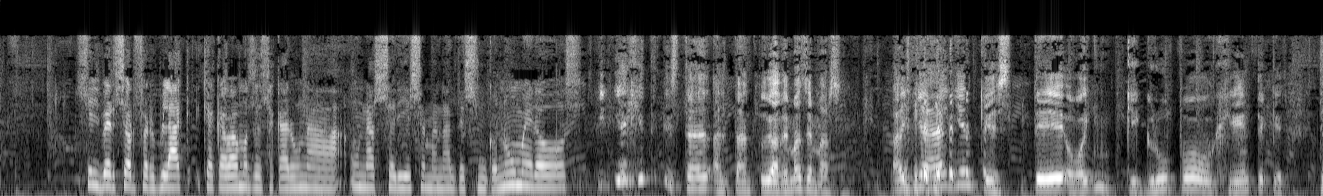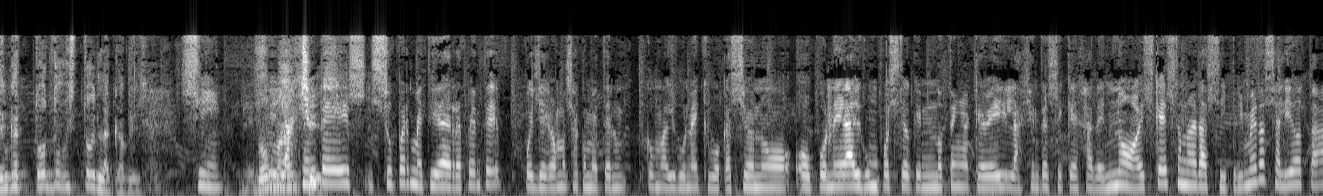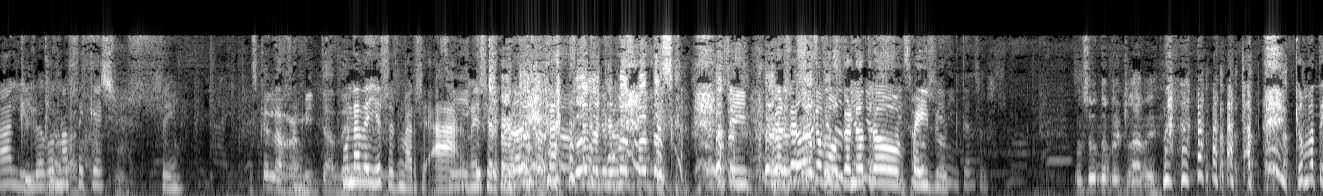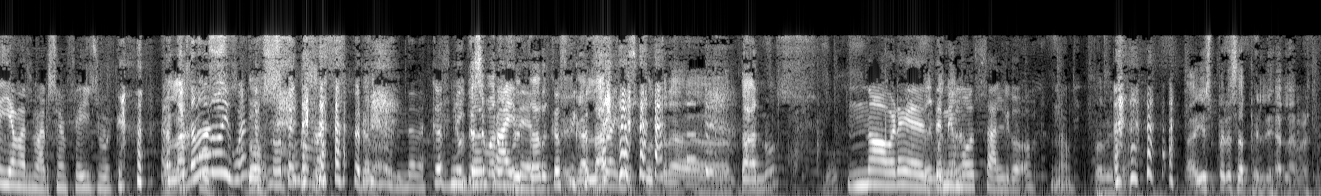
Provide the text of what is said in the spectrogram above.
Silver Surfer Black, que acabamos de sacar una, una serie semanal de cinco números. Y, y hay gente que está al tanto, además de Marce, ¿Hay alguien que esté, o hay un que grupo, o gente que tenga todo esto en la cabeza? Sí, No sí, la gente es súper metida. De repente, pues llegamos a cometer como alguna equivocación o, o poner algún posteo que no tenga que ver y la gente se queja de no, es que esto no era así. Primero salió tal y Qué luego no sé qué. Sí. Es que la ramita de... Una de ellas es Marce. Ah, Sí, no es cierto. pero- Toda la que más mandas. Sí, Pero Marce es como con niños otro Facebook. Un nombre clave. ¿Cómo te llamas, Marce, en Facebook? Galactus No, no, igual, dos. no tengo más perfiles nada. ¿Y Cosmic se Ghost van a enfrentar eh, Cosmic Galactus Rider. contra Thanos? ¿No? No, ahora tenemos algo. No. Todavía no. Ahí espero esa pelea, la verdad.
